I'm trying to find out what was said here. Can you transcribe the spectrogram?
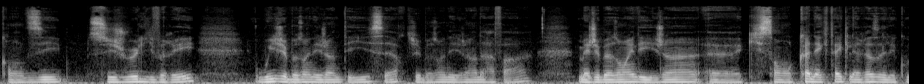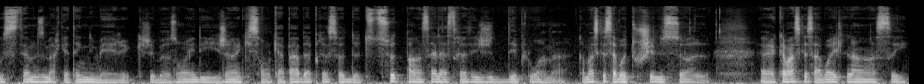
qu'on dit si je veux livrer, oui, j'ai besoin des gens de TI, certes, j'ai besoin des gens d'affaires, mais j'ai besoin des gens euh, qui sont connectés avec le reste de l'écosystème du marketing numérique. J'ai besoin des gens qui sont capables, après ça, de tout de suite penser à la stratégie de déploiement. Comment est-ce que ça va toucher le sol? Euh, comment est-ce que ça va être lancé?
